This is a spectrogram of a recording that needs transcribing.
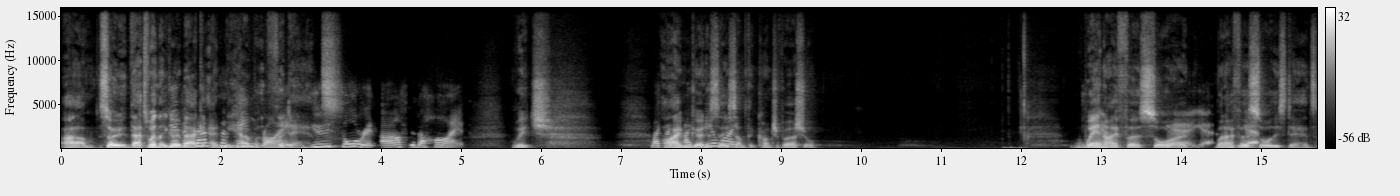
Um, so that's when they go Yeah, back and we thing, have right? the dance, You saw it after the hype. which Like I, I'm I going to say like, something controversial. When Yeah. I first saw Yeah, it, when I first saw this dance,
